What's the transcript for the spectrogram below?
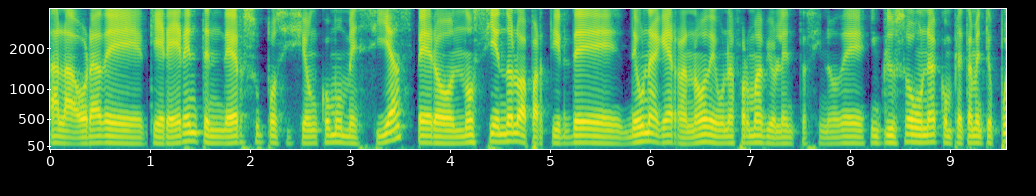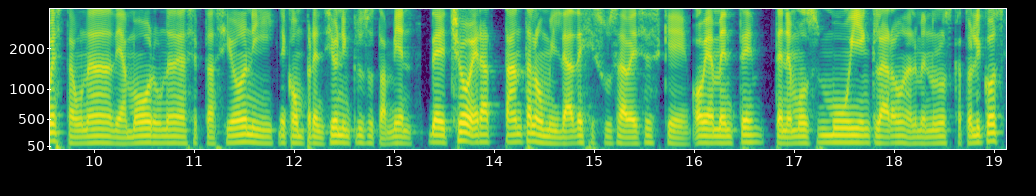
a la hora de querer entender su posición como Mesías pero no siéndolo a partir de, de una guerra, ¿no? De una forma violenta, sino de incluso una completamente opuesta, una de amor, una de aceptación y de comprensión incluso también. De hecho, era tanta la humildad de Jesús a veces que obviamente tenemos muy en claro, al menos los católicos,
